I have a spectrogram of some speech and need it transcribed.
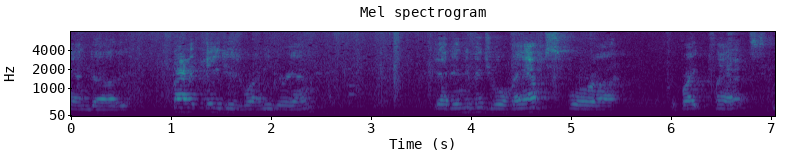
and uh, the planet cages were on either end. You had individual lamps for uh, the bright planets,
